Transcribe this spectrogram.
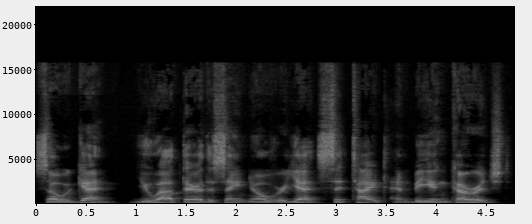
So again, you out there, this ain't over yet. Sit tight and be encouraged.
